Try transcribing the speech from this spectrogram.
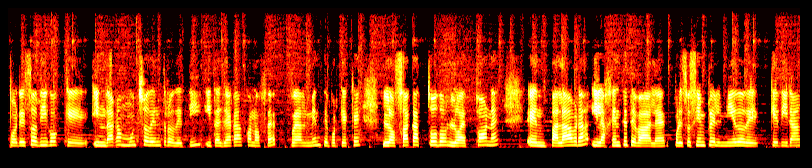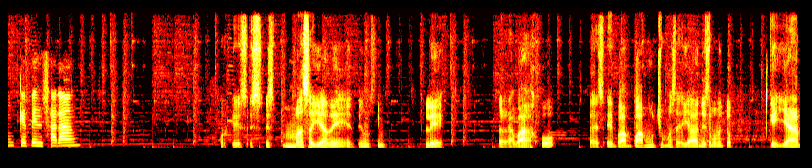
Por eso digo que indagas mucho dentro de ti y te llega a conocer realmente, porque es que lo sacas todo, lo expones en palabras y la gente te va a leer. Por eso siempre el miedo de qué dirán, qué pensarán. Porque es, más allá de, un simple trabajo, eh, va, mucho más allá en ese momento que ya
